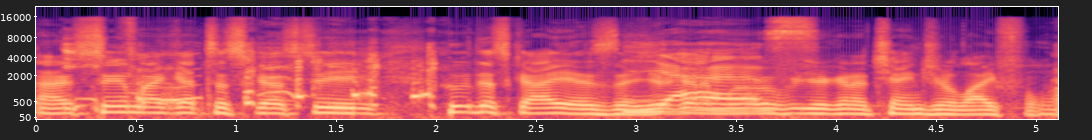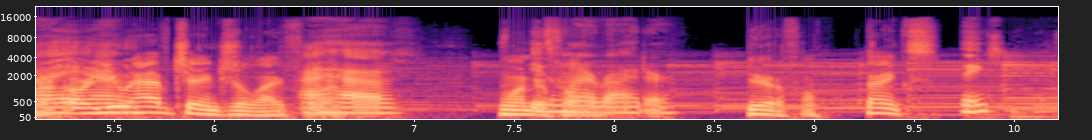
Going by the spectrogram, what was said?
I eat assume I get to go see who this guy is that you're Yes. gonna move. You're gonna change your life for, I or you have changed your life for. I have. Wonderful. He's my rider. Beautiful. Thanks. Thank you.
